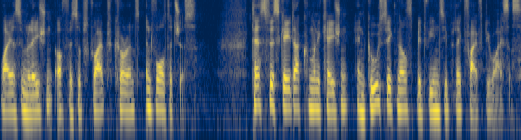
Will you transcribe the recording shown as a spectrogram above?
via simulation of the subscribed currents and voltages. Test with SCADA communication and GU signals between SIPROTEC 5 devices.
